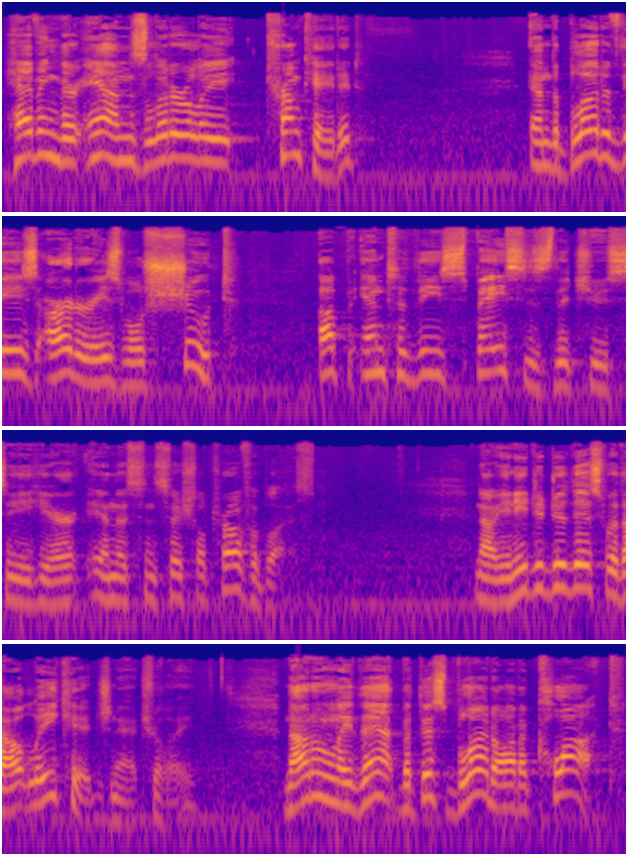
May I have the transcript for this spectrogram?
having their ends literally truncated, and the blood of these arteries will shoot up into these spaces that you see here in the syncytial trophoblast. Now, you need to do this without leakage, naturally. Not only that, but this blood ought to clot.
